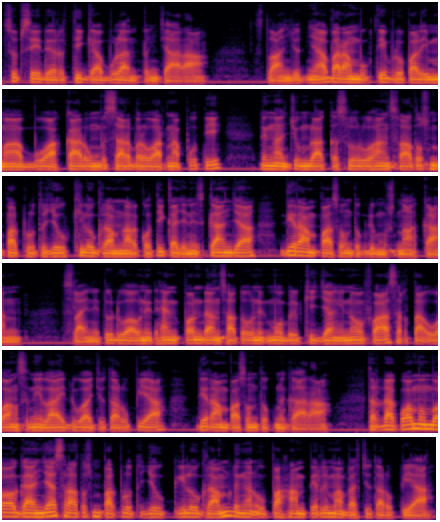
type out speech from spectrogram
subsidi 3 bulan penjara. Selanjutnya, barang bukti berupa lima buah karung besar berwarna putih dengan jumlah keseluruhan 147 kg narkotika jenis ganja dirampas untuk dimusnahkan. Selain itu, dua unit handphone dan satu unit mobil Kijang Innova serta uang senilai 2 juta rupiah dirampas untuk negara. Terdakwa membawa ganja 147 kg dengan upah hampir 15 juta rupiah.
